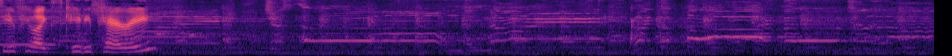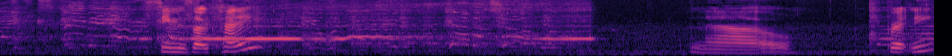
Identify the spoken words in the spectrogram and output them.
See if he likes Katy Perry. Seems okay. Now, Britney.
